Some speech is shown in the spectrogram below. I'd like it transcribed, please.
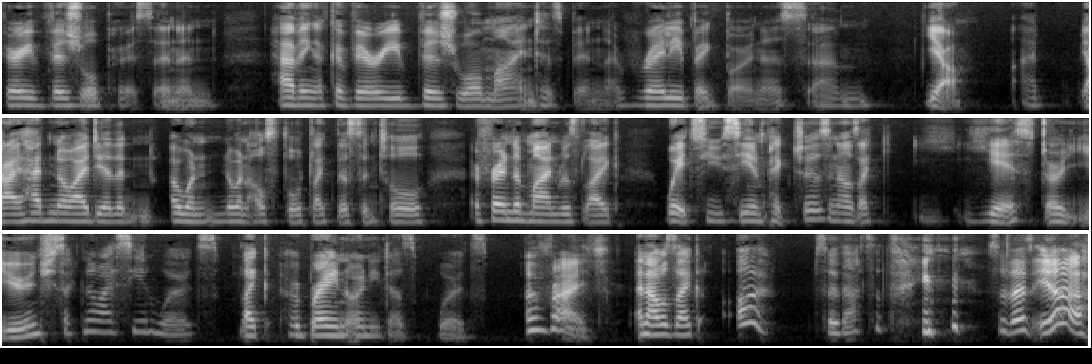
very visual person and having like a very visual mind has been a really big bonus. Um, yeah, I, had no idea that no one, no one else thought like this until a friend of mine was like, wait, so you see in pictures? And I was like, yes, don't you? And she's like, no, I see in words. Like her brain only does words. Oh right. And I was like, oh, so that's a thing. So that's yeah.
